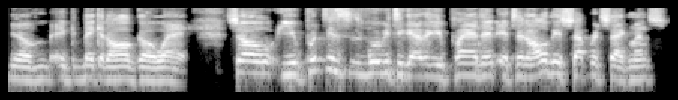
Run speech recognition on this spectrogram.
you know make, make it all go away. So you put this movie together, you planned it. It's in all these separate segments.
